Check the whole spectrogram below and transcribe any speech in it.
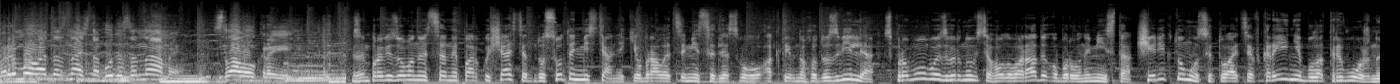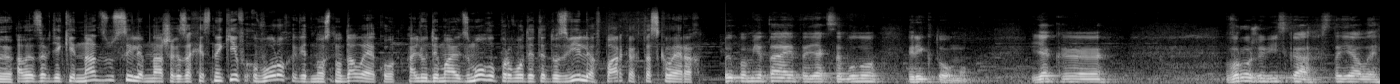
Перемога однозначно буде за нами. Слава Україні! З імпровізованої сцени парку щастя до сотень містян, які обрали це місце для свого активного дозвілля, з промовою звернувся голова ради оборони міста. Ще рік тому ситуація в країні була тривожною, але завдяки надзусиллям наших захисників ворог відносно далеко. А люди мають змогу проводити дозвілля в парках та скверах. Ви пам'ятаєте, як це було рік тому, як е, ворожі війська стояли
